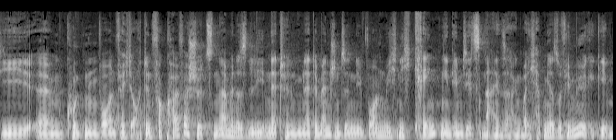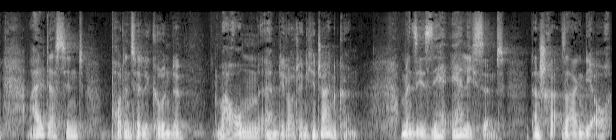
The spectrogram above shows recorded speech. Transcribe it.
Die ähm, Kunden wollen vielleicht auch den Verkäufer schützen. Ne? Wenn das nette, nette Menschen sind, die wollen mich nicht kränken, indem sie jetzt Nein sagen, weil ich habe mir ja so viel Mühe gegeben. All das sind potenzielle Gründe, warum ähm, die Leute nicht entscheiden können. Und wenn sie sehr ehrlich sind, dann sagen die auch,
